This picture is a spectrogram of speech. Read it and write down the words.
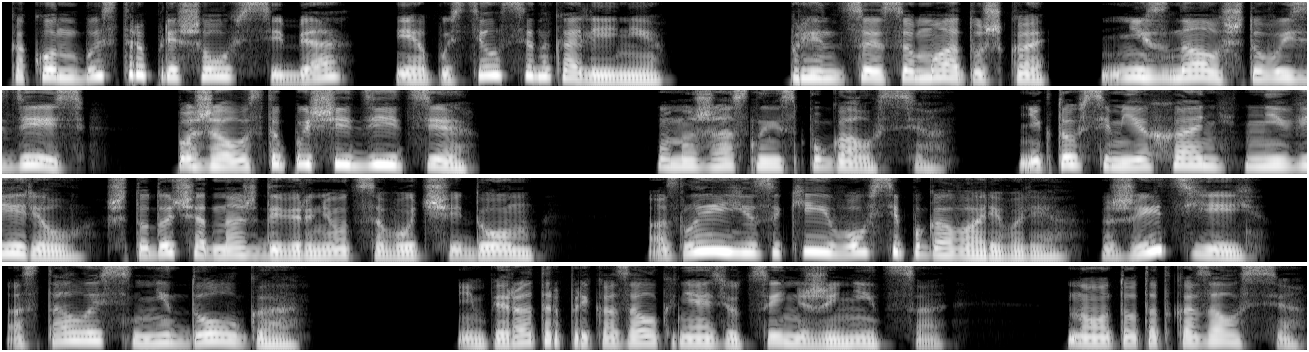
как он быстро пришел в себя и опустился на колени. «Принцесса-матушка, не знал, что вы здесь. Пожалуйста, пощадите!» Он ужасно испугался. Никто в семье Хань не верил, что дочь однажды вернется в отчий дом, а злые языки и вовсе поговаривали. Жить ей осталось недолго. Император приказал князю Цень жениться, но тот отказался.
